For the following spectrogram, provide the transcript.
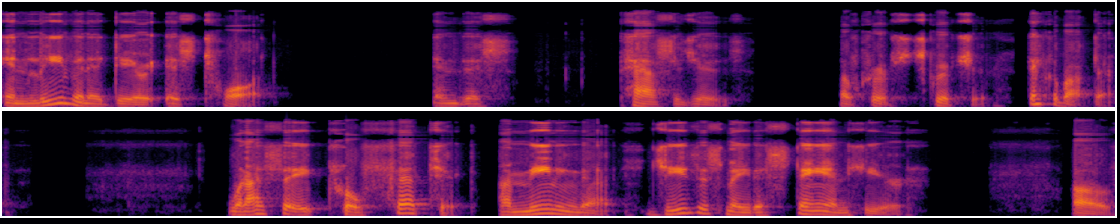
and leaving it there is taught in this passages of scripture. Think about that. When I say prophetic, I'm meaning that Jesus made a stand here of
